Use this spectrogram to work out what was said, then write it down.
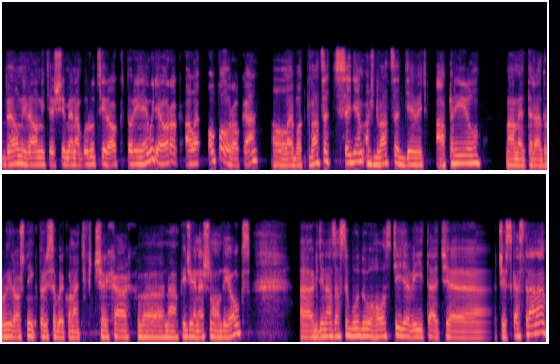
veľmi, veľmi tešíme na budúci rok, ktorý nebude o rok, ale o pol roka, lebo 27 až 29 apríl máme teda druhý ročník, ktorý sa bude konať v Čechách na PGA National The Oaks kde nás zase budú hostiť a vítať eh, česká strana.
